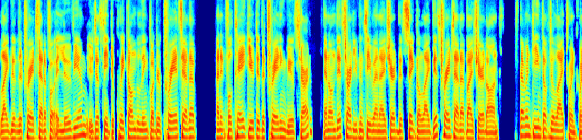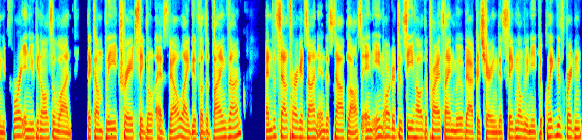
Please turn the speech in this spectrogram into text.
like the, the trade setup for Illuvium, you just need to click on the link for the trade setup and it will take you to the TradingView's chart. And on this chart, you can see when I shared this signal, like this trade setup I shared on 17th of July 2024. And you can also watch the complete trade signal as well, like this was the buying zone and the sell target zone and the stop loss. And in order to see how the price line moved after sharing this signal, we need to click this button.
